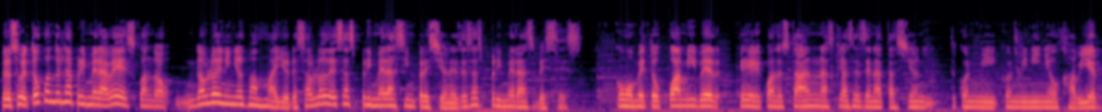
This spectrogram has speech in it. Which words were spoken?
Pero sobre todo cuando es la primera vez, cuando no hablo de niños más mayores, hablo de esas primeras impresiones, de esas primeras veces. Como me tocó a mí ver eh, cuando estaba en unas clases de natación con mi, con mi niño Javier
